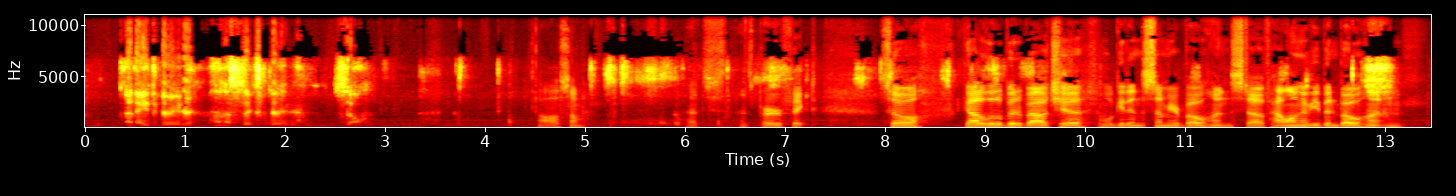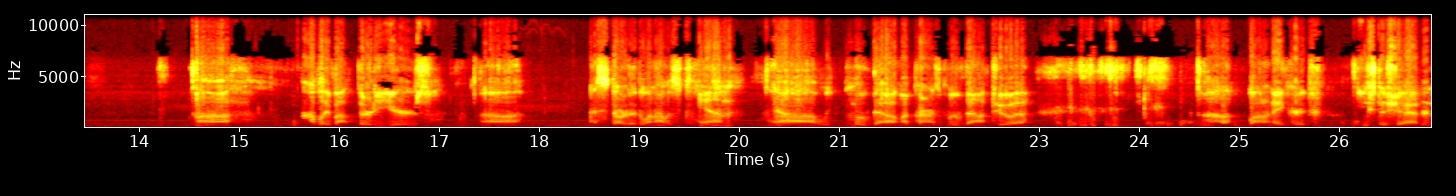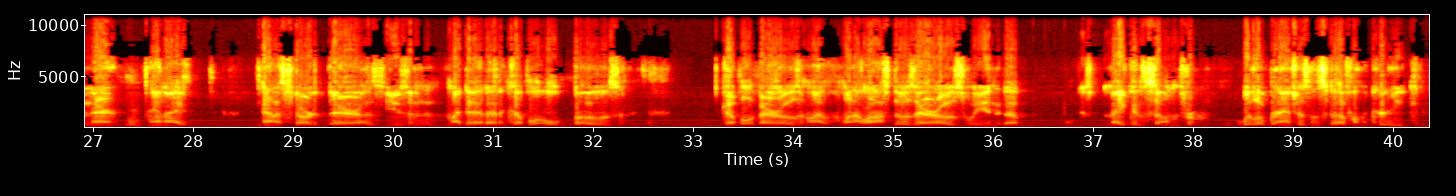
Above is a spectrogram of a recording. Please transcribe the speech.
an eighth grader and a sixth grader. So, Awesome. That's that's perfect. So, got a little bit about you, and we'll get into some of your bow hunting stuff. How long have you been bow hunting? uh, probably about 30 years. Uh, I started when I was 10. Uh, we moved out. My parents moved out to a uh, about an acreage east of Chadron there, and I kind of started there. I was using my dad had a couple of old bows, and a couple of arrows, and when I, when I lost those arrows, we ended up making some from willow branches and stuff on the creek.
